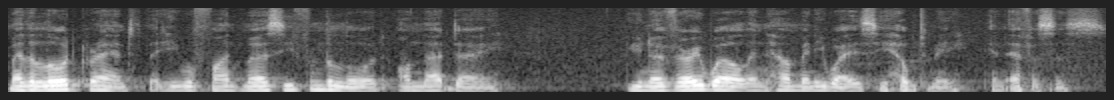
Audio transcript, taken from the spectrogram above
May the Lord grant that he will find mercy from the Lord on that day. You know very well in how many ways he helped me in Ephesus.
